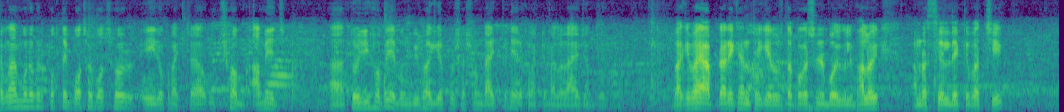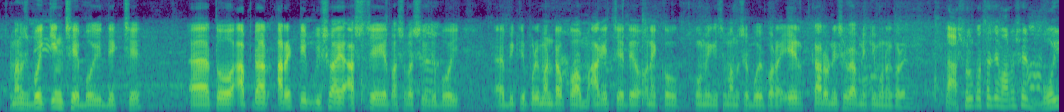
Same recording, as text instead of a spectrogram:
এবং আমি মনে করি প্রত্যেক বছর বছর এইরকম একটা উৎসব, আমেজ তৈরি হবে এবং বিভাগীয় প্রশাসন দায়িত্ব নিয়ে এরকম একটা মেলার আয়োজন করবে। বাকি ভাই, আপনার এখান থেকে রুজদা প্রকাশনের বইগুলি ভালোই আমরা সেল দেখতে পাচ্ছি। মানুষ বই কিনছে, বই দেখছে। তো আপনার আরেকটি বিষয় আসছে, এর পাশাপাশি যে বই বিক্রির পরিমাণটাও কম। আগের চেয়েতে অনেক কমে গেছে মানুষের বই পড়া। এর কারণ হিসেবে আপনি কি মনে করেন? না আসল কথা যে মানুষের বই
